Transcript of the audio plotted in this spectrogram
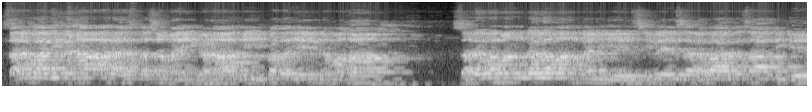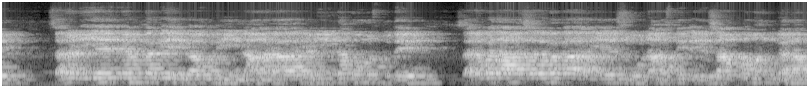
सर्वविघ्नारस्तसमै गणाधिपतये। దుర్గే శరణ్యే త్ర్యంబకే గౌరీ నారాయణీ నమోస్తుతే సర్వదా సర్వకార్యేషు నాస్తి తేషాం అమంగళం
